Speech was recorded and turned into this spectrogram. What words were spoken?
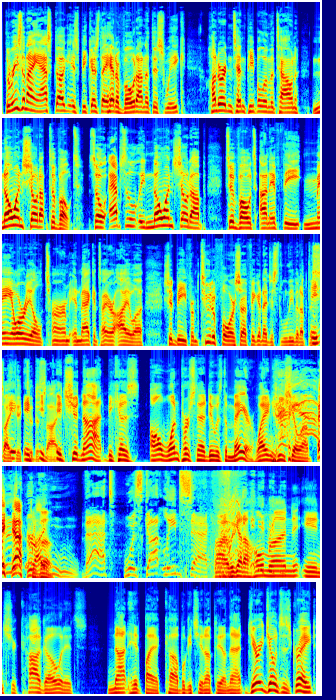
The reason I asked Doug is because they had a vote on it this week. 110 people in the town. No one showed up to vote. So absolutely no one showed up to vote on if the mayoral term in McIntire, Iowa, should be from two to four. So I figured I'd just leave it up to It- psychic it, to it- decide. It, should not because all one person had to do was the mayor. Why didn't he show up? yeah, to right. vote? That was Gottlieb Sack. All right, we got a home run in Chicago, and it's not hit by a Cub. We'll get you an update on that. Jerry Jones is great,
